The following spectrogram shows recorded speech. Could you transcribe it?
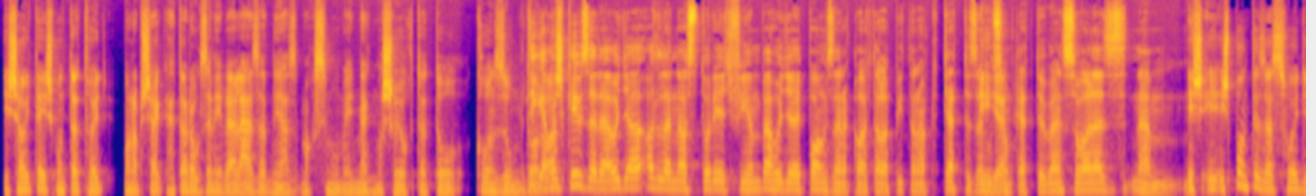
és ahogy te is mondtad, hogy manapság hát a rockzenével lázadni az maximum egy megmosolyogtató konzum Hát dolog. igen, most képzeld el, hogy az lenne a sztori egy filmben, hogy egy punk zenekart alapítanak 2022-ben, szóval ez nem... És, és pont ez az, hogy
